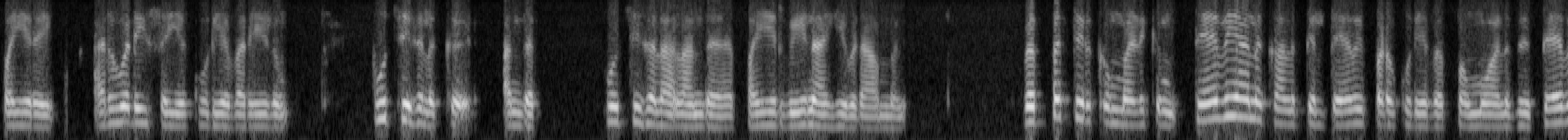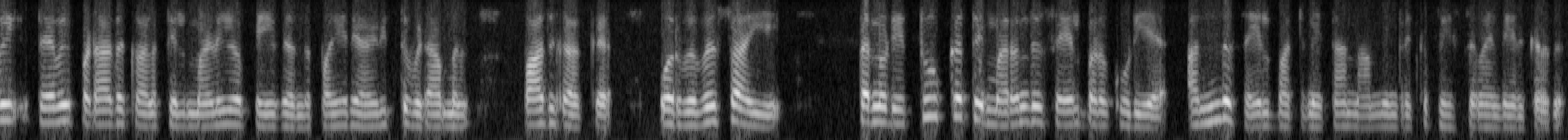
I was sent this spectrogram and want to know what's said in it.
பயிரை அறுவடை செய்யக்கூடிய வரையிலும் பூச்சிகளுக்கு அந்த பூச்சிகளால் அந்த பயிர் வீணாகி விடாமல் வெப்பத்திற்கும் மழைக்கும் தேவையான காலத்தில் தேவைப்படக்கூடிய வெப்பமோ அல்லது தேவை தேவைப்படாத காலத்தில் மழையோ பெய்து அந்த பயிரை அழித்து விடாமல் பாதுகாக்க ஒரு விவசாயி தன்னுடைய தூக்கத்தை மறந்து செயல்படக்கூடிய அந்த செயல்பாட்டினை தான் நாம் இன்றைக்கு பேச வேண்டியிருக்கிறது.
